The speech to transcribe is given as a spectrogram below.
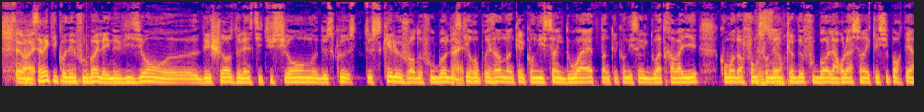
C'est vrai. C'est vrai qu'il connaît le football, il a une vision euh, des choses, de l'institution, de ce que de ce qu'est le joueur de football, de Ouais. ce qu'il représente, dans quelles conditions il doit être, dans quelles conditions il doit travailler, comment doit fonctionner un club de football, la relation avec les supporters.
